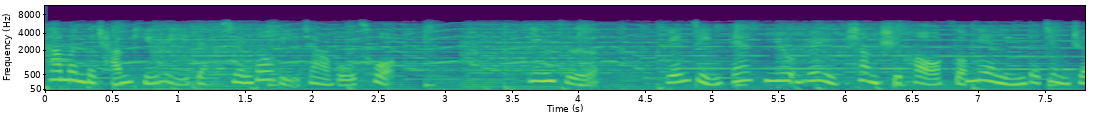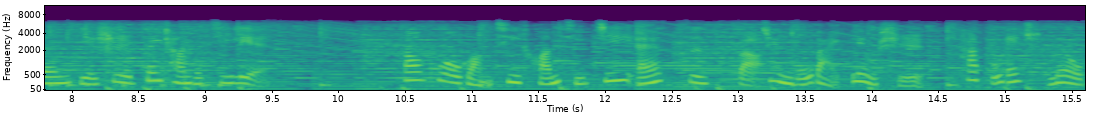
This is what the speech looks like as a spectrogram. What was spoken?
他们的产品力表现都比较不错，因此。远景 SUV 上市后所面临的竞争也是非常的激烈，包括广汽传祺 GS 宝骏五百六十、哈弗 H 六、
